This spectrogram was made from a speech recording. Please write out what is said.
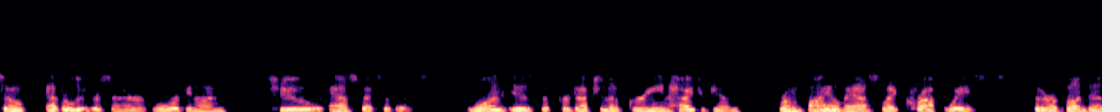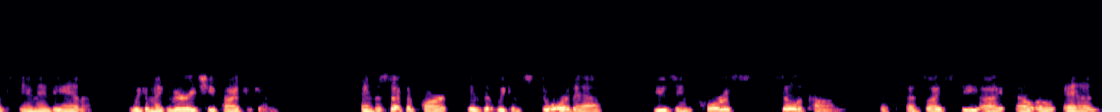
So at the Lugar Center, we're working on two aspects of this. One is the production of green hydrogen from biomass like crop wastes that are abundant in Indiana. We can make very cheap hydrogen. And the second part is that we can store that using porous silicon. That's S-I-C-I-L-O-N.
